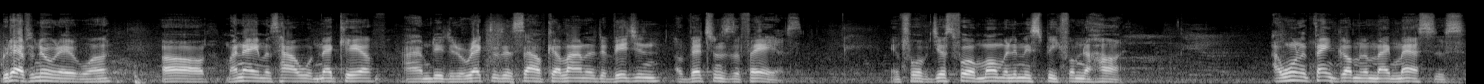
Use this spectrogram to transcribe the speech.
Good afternoon, everyone. Uh, my name is Howard Metcalf. I am the director of the South Carolina Division of Veterans Affairs. And for just for a moment, let me speak from the heart. I want to thank Governor McMaster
